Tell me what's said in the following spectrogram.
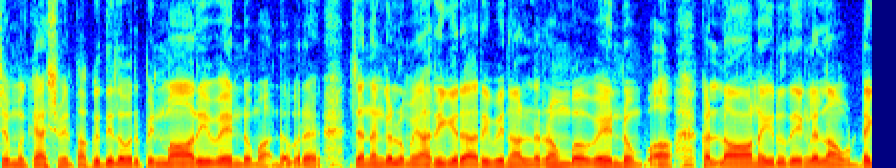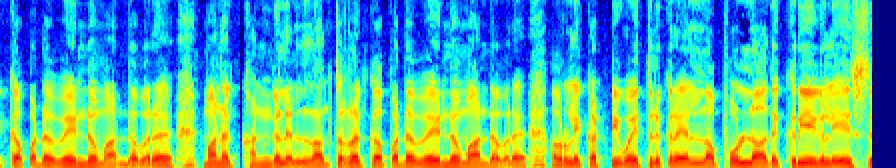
ஜம்மு காஷ்மீர் பகுதியில் ஒரு பின்மாறி வேண்டும் ஆண்டவரே ஜனங்களுமே அறிகிற அறிவினால் நிரம்ப வேண்டும்பா. கல்லான இருதயங்கள் எல்லாம் உடைக்கப்பட வேண்டும் ஆண்டவரை. மன கண்கள் எல்லாம் திறக்கப்பட வேண்டும் ஆண்டவரை. அவர்களை கட்டி வைத்திருக்கிற எல்லா பொல்லாத கிரியைகள் இயேசு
